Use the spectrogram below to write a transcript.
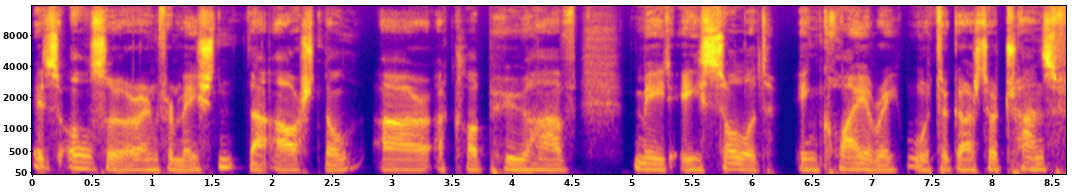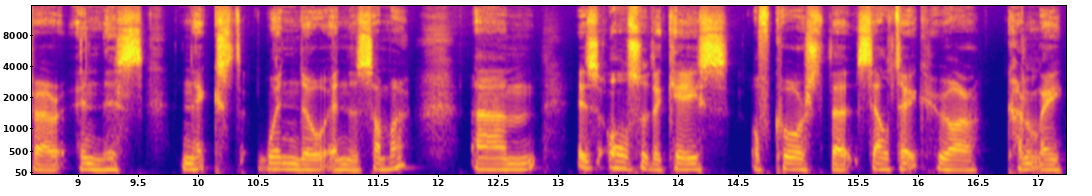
It's also our information that Arsenal are a club who have made a solid inquiry with regards to a transfer in this next window in the summer. Um, it's also the case, of course, that Celtic, who are currently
